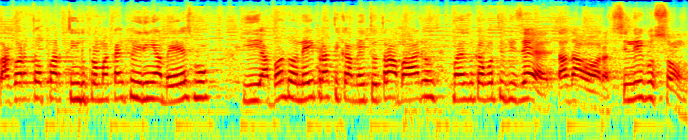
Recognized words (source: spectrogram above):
agora tô partindo pra uma caipirinha mesmo. E abandonei praticamente o trabalho, mas o que eu vou te dizer é, tá da hora, se liga o som.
